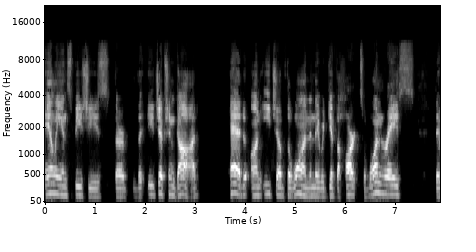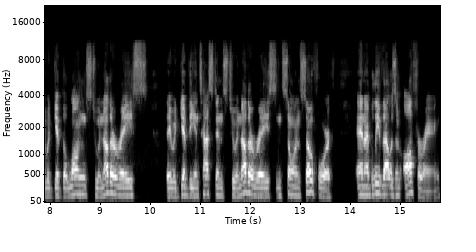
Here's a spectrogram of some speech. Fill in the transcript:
alien species, the Egyptian god, head on each of the one, and they would give the heart to one race, they would give the lungs to another race, they would give the intestines to another race, and so on and so forth. And I believe that was an offering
